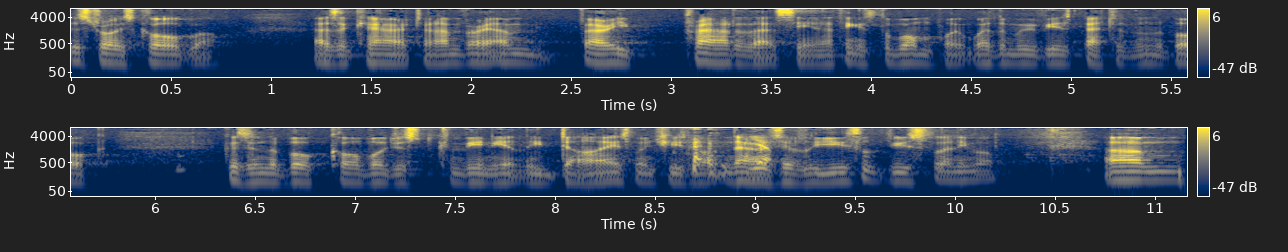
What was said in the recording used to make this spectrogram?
destroys Caldwell as a character. And I'm very, I'm very proud of that scene. I think it's the one point where the movie is better than the book. Because in the book, Caldwell just conveniently dies when she's not narratively useful, useful, anymore. Um,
